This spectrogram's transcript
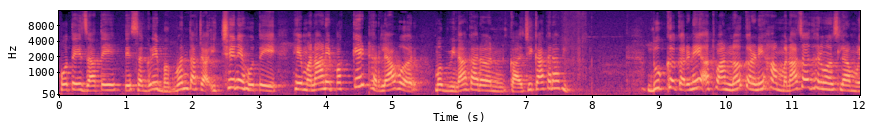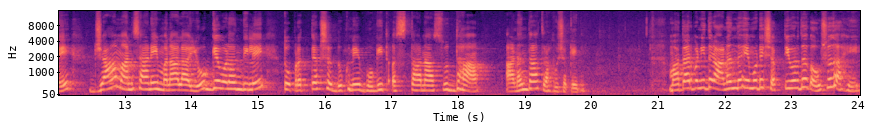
होते जाते ते सगळे भगवंताच्या इच्छेने होते हे मनाने पक्के ठरल्यावर मग विनाकारण काळजी का करावी? दुःख करणे अथवा न करणे हा मनाचा धर्म असल्यामुळे ज्या माणसाने मनाला योग्य वळण दिले तो प्रत्यक्ष दुखणे भोगीत असताना सुद्धा आनंदात राहू शकेल म्हातारपणी तर आनंद हे मोठे शक्तिवर्धक औषध आहे.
